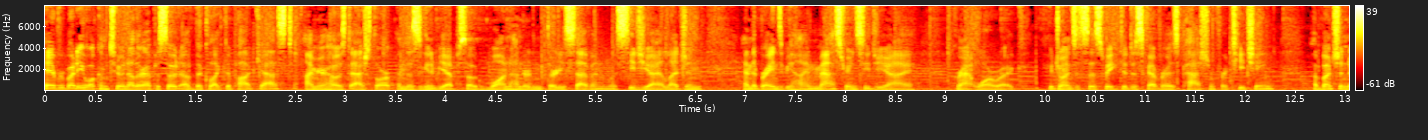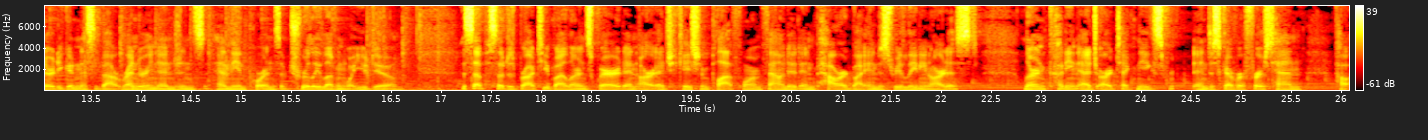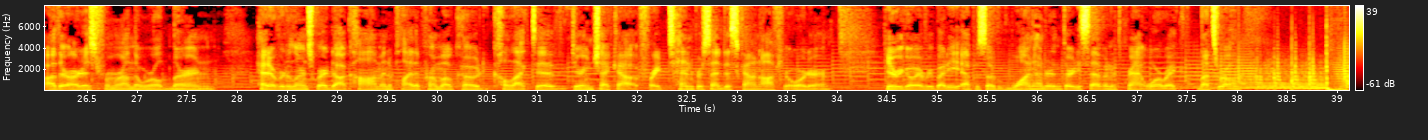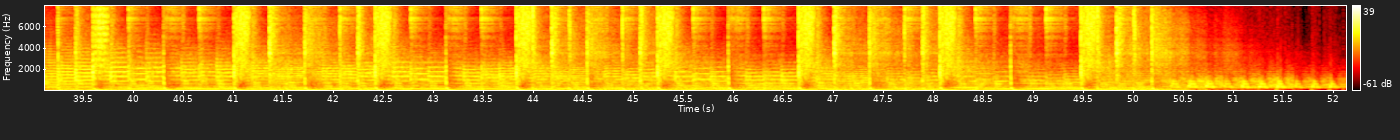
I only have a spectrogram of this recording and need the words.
Hey, everybody, welcome to another episode of the Collective Podcast. I'm your host, Ash Thorpe, and this is going to be episode 137 with CGI legend and the brains behind Mastering CGI, Grant Warwick, who joins us this week to discover his passion for teaching, a bunch of nerdy goodness about rendering engines, and the importance of truly loving what you do. This episode is brought to you by Learn Squared, an art education platform founded and powered by industry leading artists. Learn cutting edge art techniques and discover firsthand how other artists from around the world learn. Head over to learnsquared.com and apply the promo code COLLECTIVE during checkout for a 10% discount off your order. Here we go, everybody. Episode 137 with Grant Warwick. Let's roll.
